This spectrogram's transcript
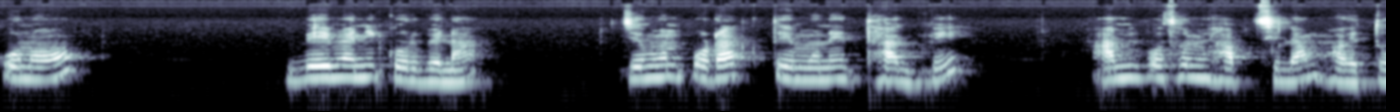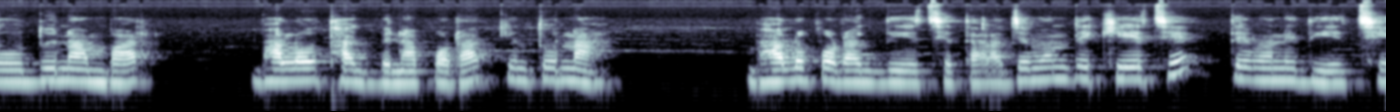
কোনো বেমানি করবে না। যেমন প্রোডাক্ট তেমনই থাকবে। আমি প্রথমে ভাবছিলাম হয়তো দুই নাম্বার ভালো থাকবে না প্রোডাক্ট কিন্তু না, ভালো প্রোডাক্ট দিয়েছে তারা। যেমন দেখিয়েছে, তেমনই দিয়েছে।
